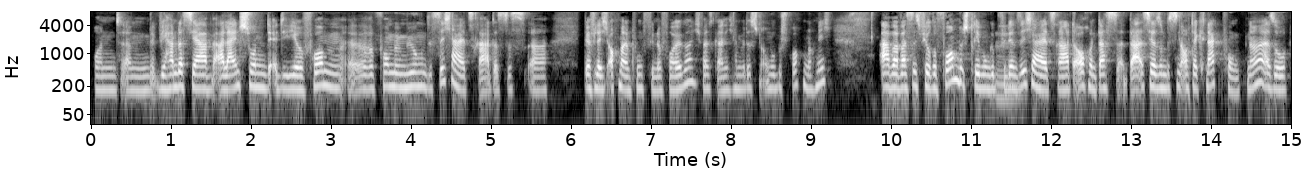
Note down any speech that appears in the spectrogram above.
Und ähm, wir haben das ja allein schon, die Reform, äh, Reformbemühungen des Sicherheitsrates, das äh, wäre vielleicht auch mal ein Punkt für eine Folge. Ich weiß gar nicht, haben wir das schon irgendwo besprochen? Noch nicht. Aber was es für Reformbestrebungen gibt mhm. für den mhm. Sicherheitsrat auch, und das, da ist ja so ein bisschen auch der Knackpunkt. Ne? Also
